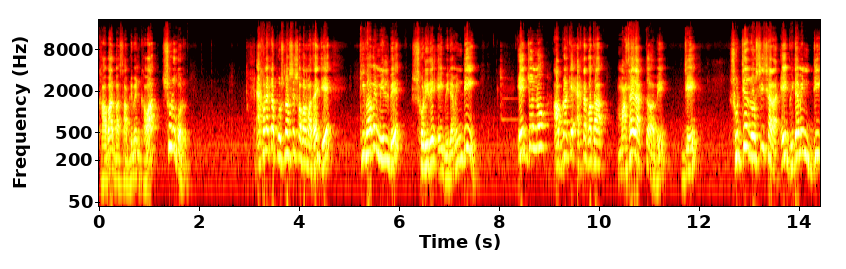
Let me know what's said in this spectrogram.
খাবার বা সাপ্লিমেন্ট খাওয়া শুরু করুন। এখন একটা প্রশ্ন আসছে সবার মাথায় যে কীভাবে মিলবে শরীরে এই ভিটামিন ডি এর জন্য আপনাকে একটা কথা মাথায় রাখতে হবে যে সূর্যের রশ্মি ছাড়া এই ভিটামিন ডি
